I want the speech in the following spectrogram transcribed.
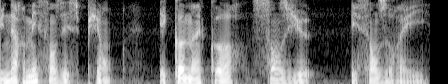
Une armée sans espion est comme un corps sans yeux et sans oreilles.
